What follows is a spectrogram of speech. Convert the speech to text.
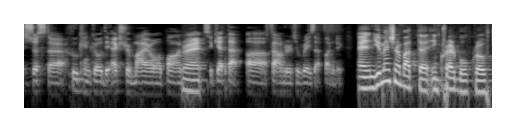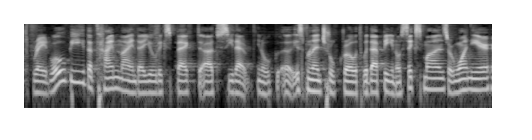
It's just uh, who can go the extra mile upon right. to get that uh, founder to raise that funding. And you mentioned about the incredible growth rate. What would be the timeline that you would expect uh, to see that you know uh, exponential growth? Would that be you know six months or one year,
